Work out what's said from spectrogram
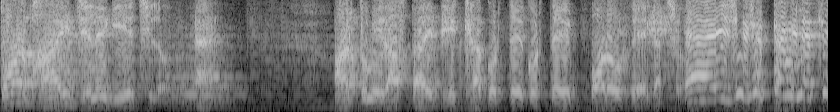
তোমার ভাই জেলে গিয়েছিল। হ্যাঁ। আর তুমি রাস্তায় ভিক্ষা করতে করতে বড় হয়ে গেছো। এই সুযোগটা মিলেছে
